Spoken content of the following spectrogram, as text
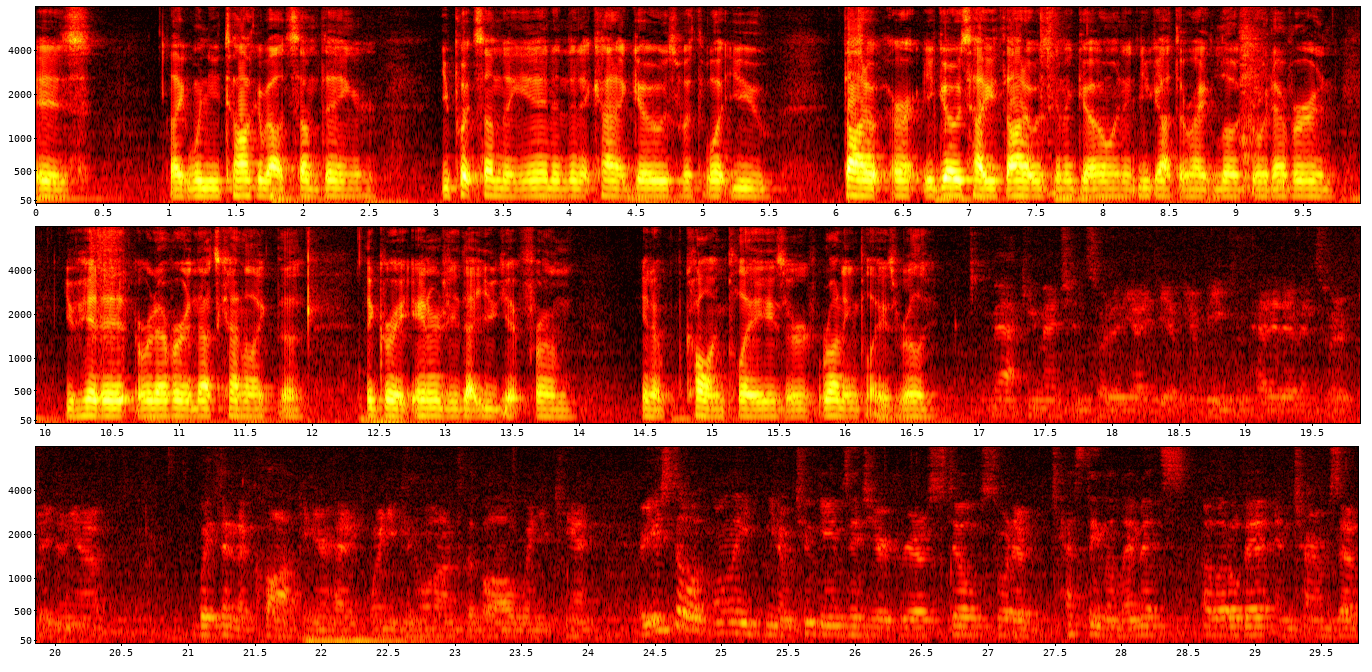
is like when you talk about something or you put something in and then it kind of goes with what you thought it, or it goes how you thought it was going to go and then you got the right look or whatever and you hit it or whatever and that's kind of like the the great energy that you get from you know calling plays or running plays really Mac, you mentioned sort of the idea of, you know, being competitive and sort of figuring out within the clock in your head when you can hold on to the ball, when you can't. Are you still only, you know, two games into your career, still sort of testing the limits a little bit in terms of,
